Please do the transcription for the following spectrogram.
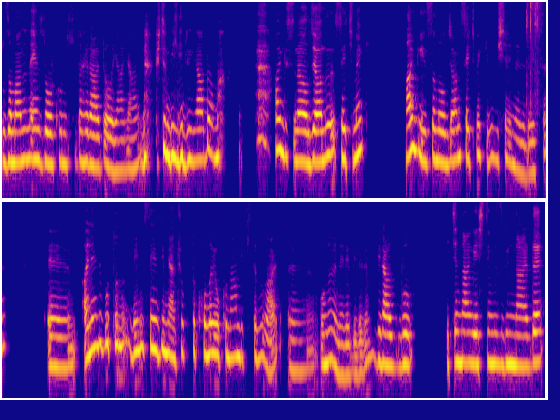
Bu zamanın en zor konusu da herhalde o yani. Bütün bilgi dünyada ama hangisini alacağını seçmek, hangi insan olacağını seçmek gibi bir şey neredeyse. E, Alain de Botton'un benim sevdiğim yani çok da kolay okunan bir kitabı var. E, onu önerebilirim. Biraz bu içinden geçtiğimiz günlerde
